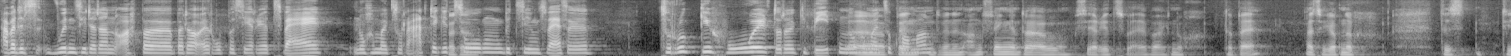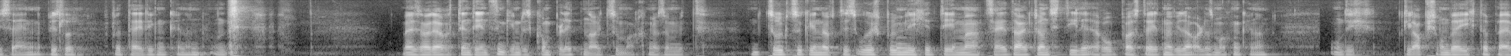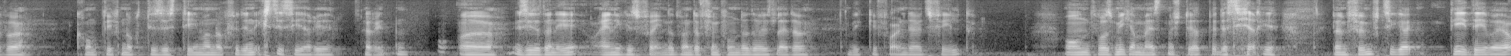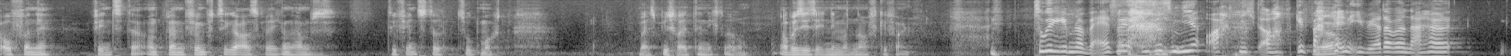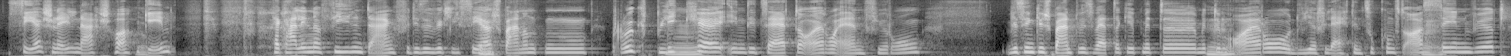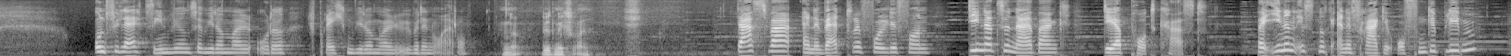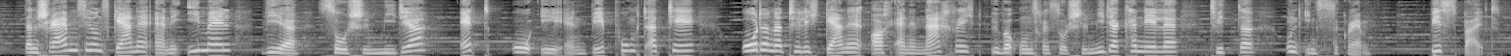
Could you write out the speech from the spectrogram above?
Aber das wurden Sie da dann auch bei, bei der Europaserie 2 noch einmal zu Rate gezogen, beziehungsweise zurückgeholt oder gebeten, noch äh, einmal zu kommen? Bei, bei den Anfängen der Serie 2 war ich noch dabei. Also ich habe noch das Design ein bisschen verteidigen können und weil es hat auch Tendenzen gegeben, das komplett neu zu machen, also mit zurückzugehen auf das ursprüngliche Thema Zeitalter und Stile Europas, da hätten wir wieder alles machen können. Und ich glaube schon, weil ich dabei war, konnte ich noch dieses Thema noch für die nächste Serie retten. Äh, es ist ja dann eh einiges verändert worden. Der 500er ist leider weggefallen, der jetzt fehlt. Und was mich am meisten stört bei der Serie, beim 50er, die Idee war ja offene Fenster und beim 50er ausgerechnet haben sie die Fenster zugemacht. weiß bis heute nicht warum. Aber es ist eh niemandem aufgefallen. Zugegebenerweise ist es mir auch nicht aufgefallen. Ja. Ich werde aber nachher sehr schnell nachschauen ja. gehen. Herr Kalliner, vielen Dank für diese wirklich sehr spannenden Rückblicke mhm. in die Zeit der Euro-Einführung. Wir sind gespannt, wie es weitergeht mit, äh, mit mhm. dem Euro und wie er vielleicht in Zukunft aussehen mhm. wird. Und vielleicht sehen wir uns ja wieder mal oder sprechen wieder mal über den Euro. Ja, würde mich freuen. Das war eine weitere Folge von Die Nationalbank, der Podcast. Bei Ihnen ist noch eine Frage offen geblieben? Dann schreiben Sie uns gerne eine E-Mail via socialmedia.oenb.at oder natürlich gerne auch eine Nachricht über unsere Social Media Kanäle, Twitter und Instagram. Bis bald!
